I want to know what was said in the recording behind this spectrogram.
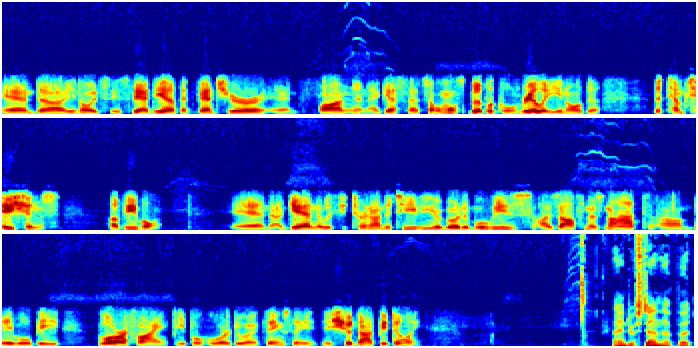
and uh, you know it's it's the idea of adventure and fun, and I guess that's almost biblical, really. You know the the temptations of evil. And again, if you turn on the TV or go to movies, as often as not, um, they will be glorifying people who are doing things they, they should not be doing. I understand that, but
